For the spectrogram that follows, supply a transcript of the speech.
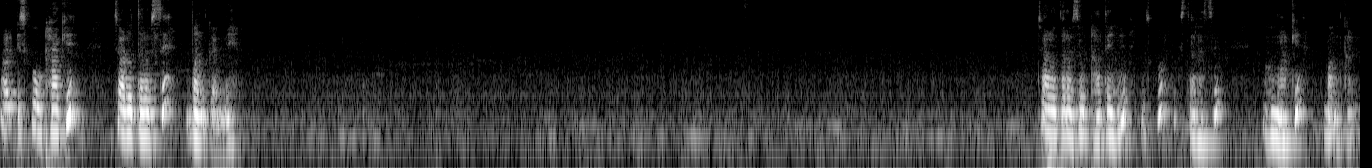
और इसको उठा के चारों तरफ़ से बंद कर दें चारों तरफ़ से उठाते हुए इसको इस तरह से घुमा के बंद कर और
